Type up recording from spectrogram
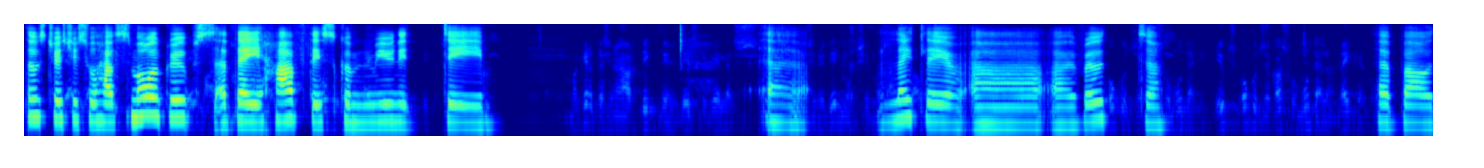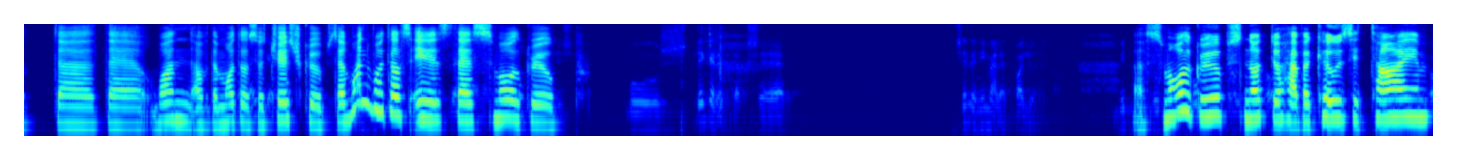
those churches who have small groups, uh, they have this community. Uh, lately, uh, I wrote about uh, the one of the models of church groups. And one model is the small group. Uh, small groups not to have a cozy time,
